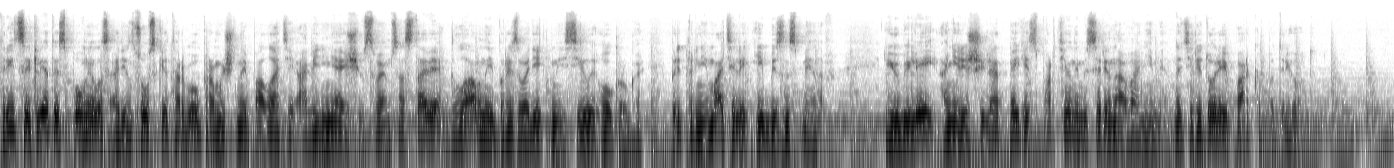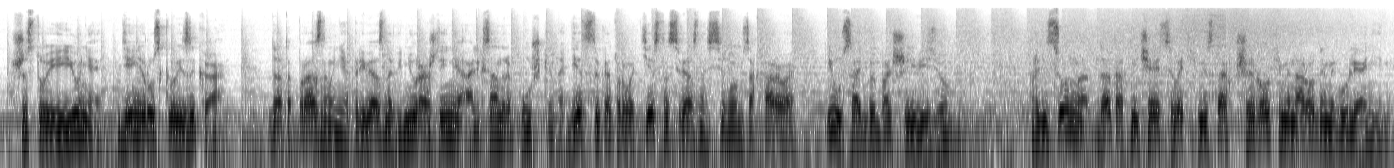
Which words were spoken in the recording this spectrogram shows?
30 лет исполнилось Одинцовской торгово-промышленной палате, объединяющей в своем составе главные производительные силы округа – предпринимателей и бизнесменов – Юбилей они решили отметить спортивными соревнованиями на территории парка «Патриот». 6 июня – День русского языка. Дата празднования привязана к дню рождения Александра Пушкина, детство которого тесно связано с селом Захарова и усадьбой Большие Веземы. Традиционно дата отмечается в этих местах широкими народными гуляниями.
